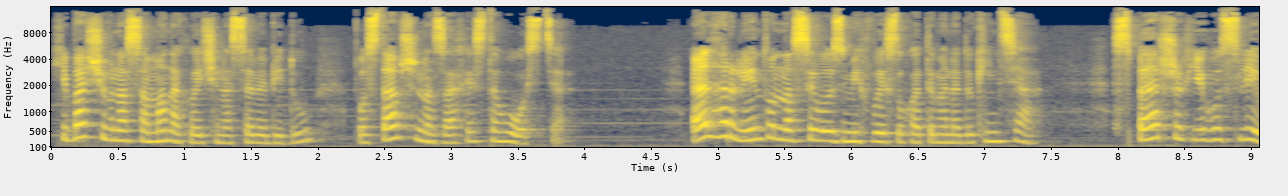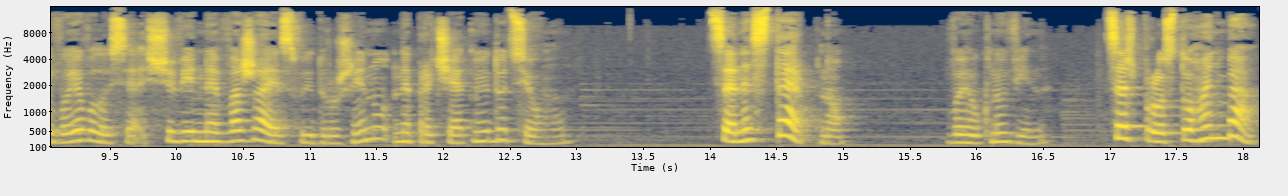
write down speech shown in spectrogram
хіба що вона сама накличе на себе біду, поставши на захист гостя. Едгар Лінтон на силу зміг вислухати мене до кінця. З перших його слів виявилося, що він не вважає свою дружину непричетною до цього. Це нестерпно. вигукнув він. Це ж просто ганьба,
